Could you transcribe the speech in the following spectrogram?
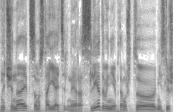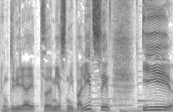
начинает самостоятельное расследование, потому что не слишком доверяет местной полиции. И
